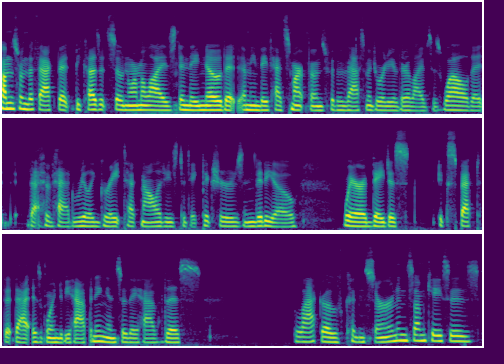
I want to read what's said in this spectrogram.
comes from the fact that because it's so normalized and they know that I mean they've had smartphones for the vast majority of their lives as well that that have had really great technologies to take pictures and video where they just expect that that is going to be happening and so they have this lack of concern in some cases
